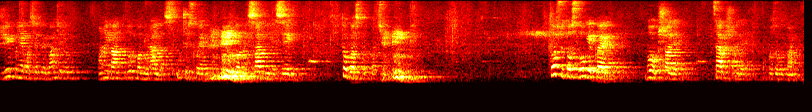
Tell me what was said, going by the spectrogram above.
živi po njegovom svetom evanđelju, ona ima duhovnu radost, učestvuje svadbi i veselju. To Gospod hoće. Ko su to sluge koje Bog šalje, car šalje pozovu zvanicu?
